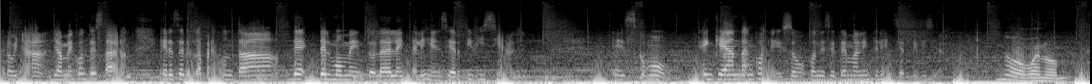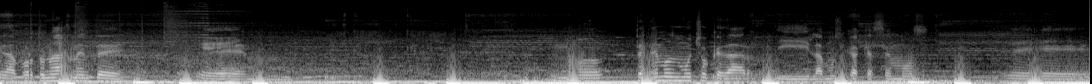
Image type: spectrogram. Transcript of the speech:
pero ya, ya me contestaron. Quiero hacerles la pregunta de- del momento, la de la inteligencia artificial. Es como, ¿en qué andan con eso, con ese tema de la inteligencia artificial? No, bueno, mira, afortunadamente eh, no, tenemos mucho que dar y la música que hacemos eh,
